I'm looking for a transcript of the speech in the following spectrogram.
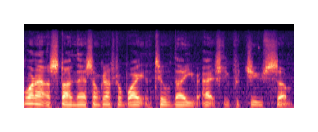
run out of stone there, so I'm going to have to wait until they've actually produced some.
